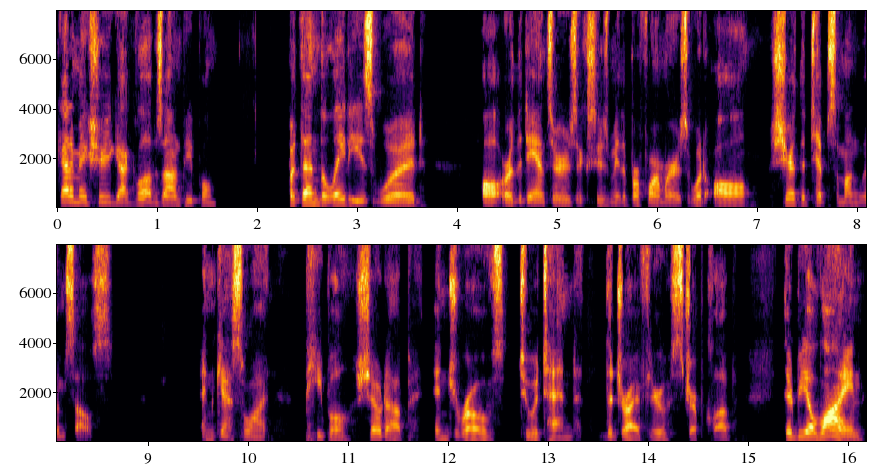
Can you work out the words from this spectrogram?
got to make sure you got gloves on people. But then the ladies would all or the dancers excuse me the performers would all share the tips among themselves. And guess what? People showed up in droves to attend the drive-through strip club. There'd be a line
